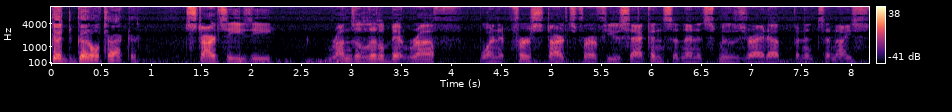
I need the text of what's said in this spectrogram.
good, good old tractor. Starts easy, runs a little bit rough when it first starts for a few seconds, and then it smooths right up, and it's a nice,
